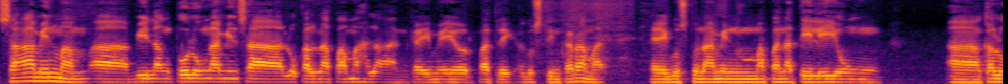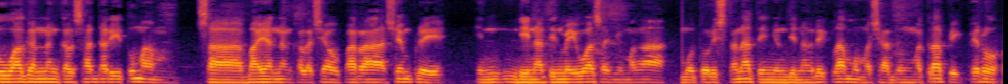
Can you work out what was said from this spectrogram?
sa amin ma'am, ah, bilang tulong namin sa lokal na pamahalaan kay Mayor Patrick Agustin Karamat, eh, gusto namin mapanatili yung ah, kaluwagan ng kalsada rito ma'am sa bayan ng Kalasyaw para siyempre hindi natin maiwasan yung mga motorista natin, yun din ang reklamo, masyadong matraffic. Pero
